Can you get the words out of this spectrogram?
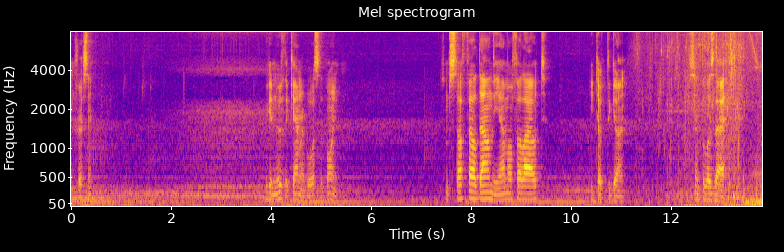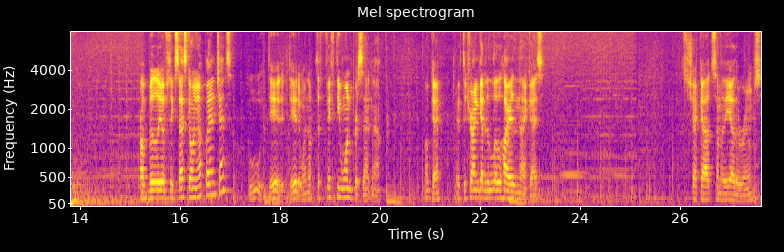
Interesting. We can move the camera, but what's the point? Some stuff fell down, the ammo fell out. He took the gun. Simple as that. Probability of success going up by any chance? Ooh, it did, it did. It went up to 51% now. Okay, we have to try and get it a little higher than that, guys. Check out some of the other rooms.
